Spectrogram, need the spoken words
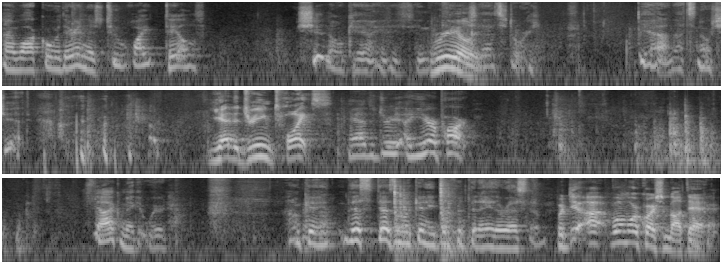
And I walk over there and there's two white tails. Shit, okay, I just Really? that story. Yeah, that's no shit. You had the dream twice. Yeah, the dream, a year apart. Yeah, I can make it weird. Okay, this doesn't look any different than any of the rest of them. But do- uh, one more question about that. Okay.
